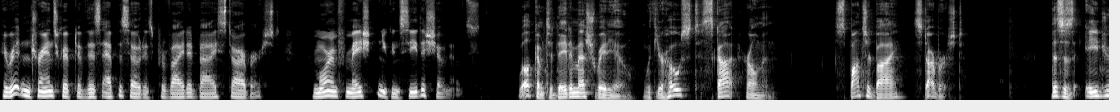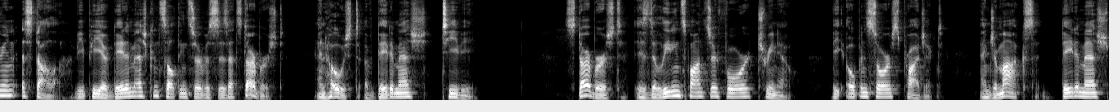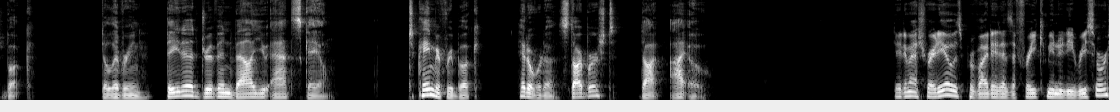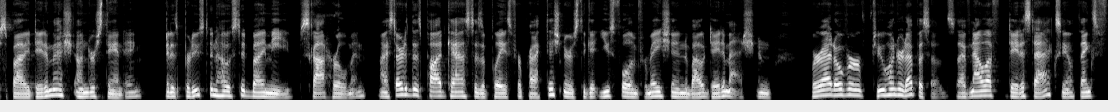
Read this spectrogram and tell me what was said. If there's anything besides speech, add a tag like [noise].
A written transcript of this episode is provided by Starburst. For more information, you can see the show notes. Welcome to Data Mesh Radio with your host, Scott Hirleman, sponsored by Starburst. This is Adrian Estala, VP of Data Mesh Consulting Services at Starburst and host of Data Mesh TV. Starburst is the leading sponsor for Trino, the open source project, and Zhamak's Data Mesh book, delivering data driven value at scale. To claim your free book, head over to starburst.io. Data Mesh Radio is provided as a free community resource by Data Mesh Understanding. It is produced and hosted by me, Scott Hirleman. I started this podcast as a place for practitioners to get useful information about data mesh, and we're at over 200 episodes. I've now left DataStax, you know, thanks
